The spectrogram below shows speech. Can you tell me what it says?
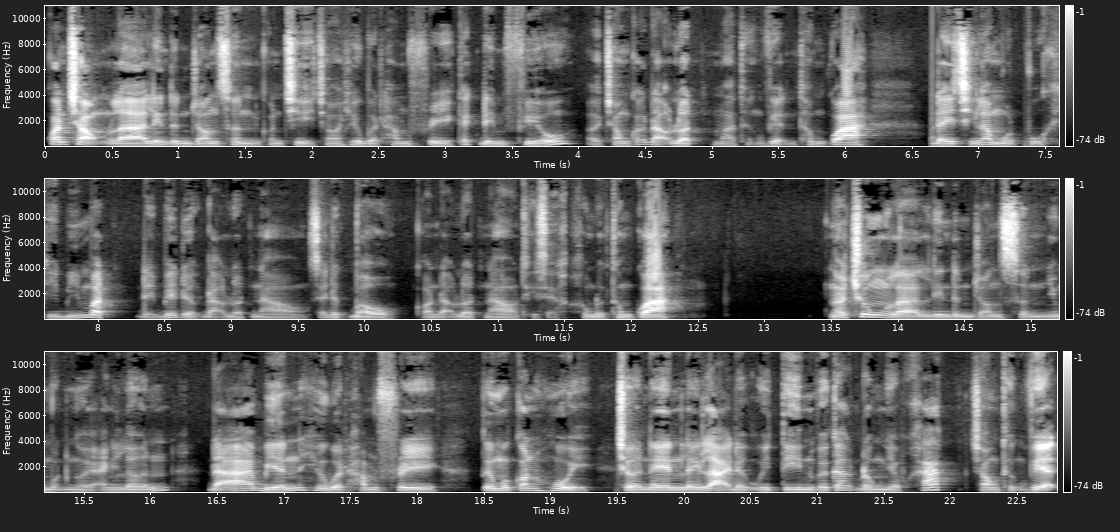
Quan trọng là Lyndon Johnson còn chỉ cho Hubert Humphrey cách đếm phiếu ở trong các đạo luật mà thượng viện thông qua đây chính là một vũ khí bí mật để biết được đạo luật nào sẽ được bầu, còn đạo luật nào thì sẽ không được thông qua. Nói chung là Lyndon Johnson như một người anh lớn đã biến Hubert Humphrey từ một con hủi trở nên lấy lại được uy tín với các đồng nghiệp khác trong thượng viện.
